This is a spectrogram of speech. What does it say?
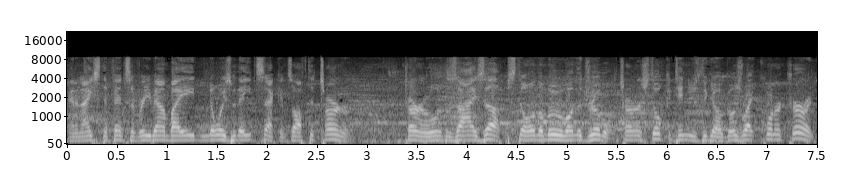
And a nice defensive rebound by Aiden Noyes with eight seconds off to Turner. Turner with his eyes up, still on the move on the dribble. Turner still continues to go. Goes right corner current.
